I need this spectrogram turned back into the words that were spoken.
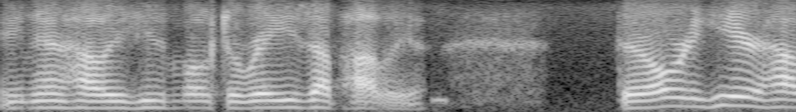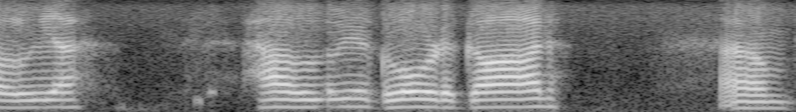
Amen. Hallelujah. He's about to raise up. Hallelujah. They're already here. Hallelujah. Hallelujah. Glory to God. Um,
